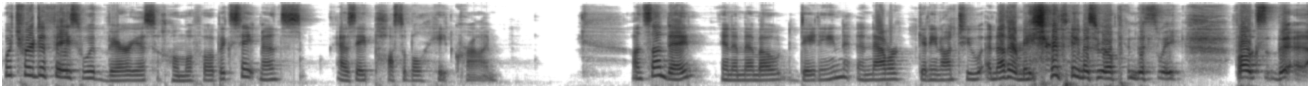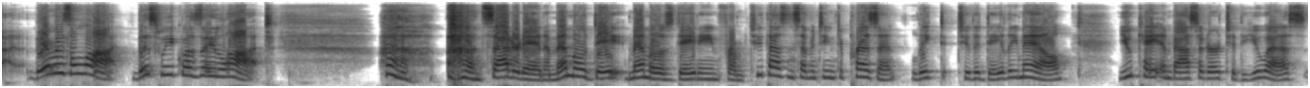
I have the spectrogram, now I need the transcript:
which were defaced with various homophobic statements as a possible hate crime. On Sunday, in a memo dating, and now we're getting on to another major theme as we open this week. Folks, there was a lot. This week was a lot. on Saturday, in a memo date, memos dating from 2017 to present leaked to the Daily Mail, UK ambassador to the US,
